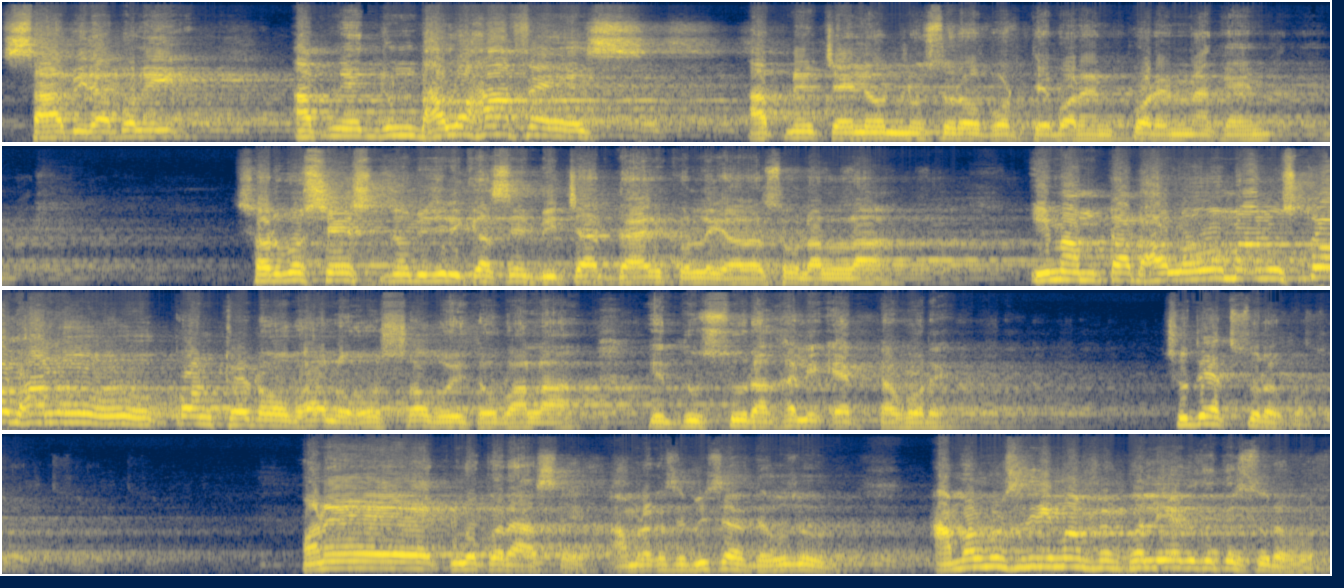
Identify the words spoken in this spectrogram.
সাবিরা বলে, আপনি একজন ভালো হাফেজ। আপনি চাইলে অন্য সুরাও পড়তে পারেন, পড়েন না কেন? সর্বশেষ নবীজির কাছে বিচার দায়ের করলে রাসূল আল্লাহ ইমামটা ভালো, মানুষটাও ভালো, কণ্ঠটাও ভালো, সবই তো ভালা, কিন্তু সুরা খালি একটা পড়ে। শুধু এক সুরা পড়ে। অনেক লোকেরা আছে, আমার কাছে বিচার দেয়, হুজুর, আমার মসজিদ ইমাম সাহেব খালি এক জাতের সুরা পড়ে।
